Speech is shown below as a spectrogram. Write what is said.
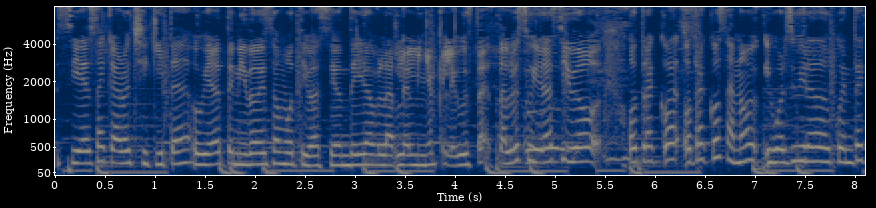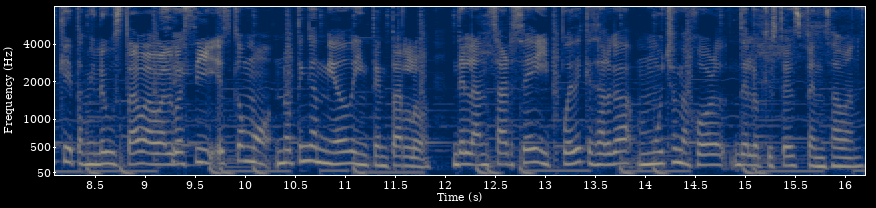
si esa Caro chiquita hubiera tenido esa motivación de ir a hablarle al niño que le gusta, tal vez hubiera sido otra, otra cosa, ¿no? Igual se hubiera dado cuenta que también le gustaba o algo así. Es como no tengan miedo de intentarlo, de lanzarse y puede que salga mucho mejor de lo que ustedes pensaban.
